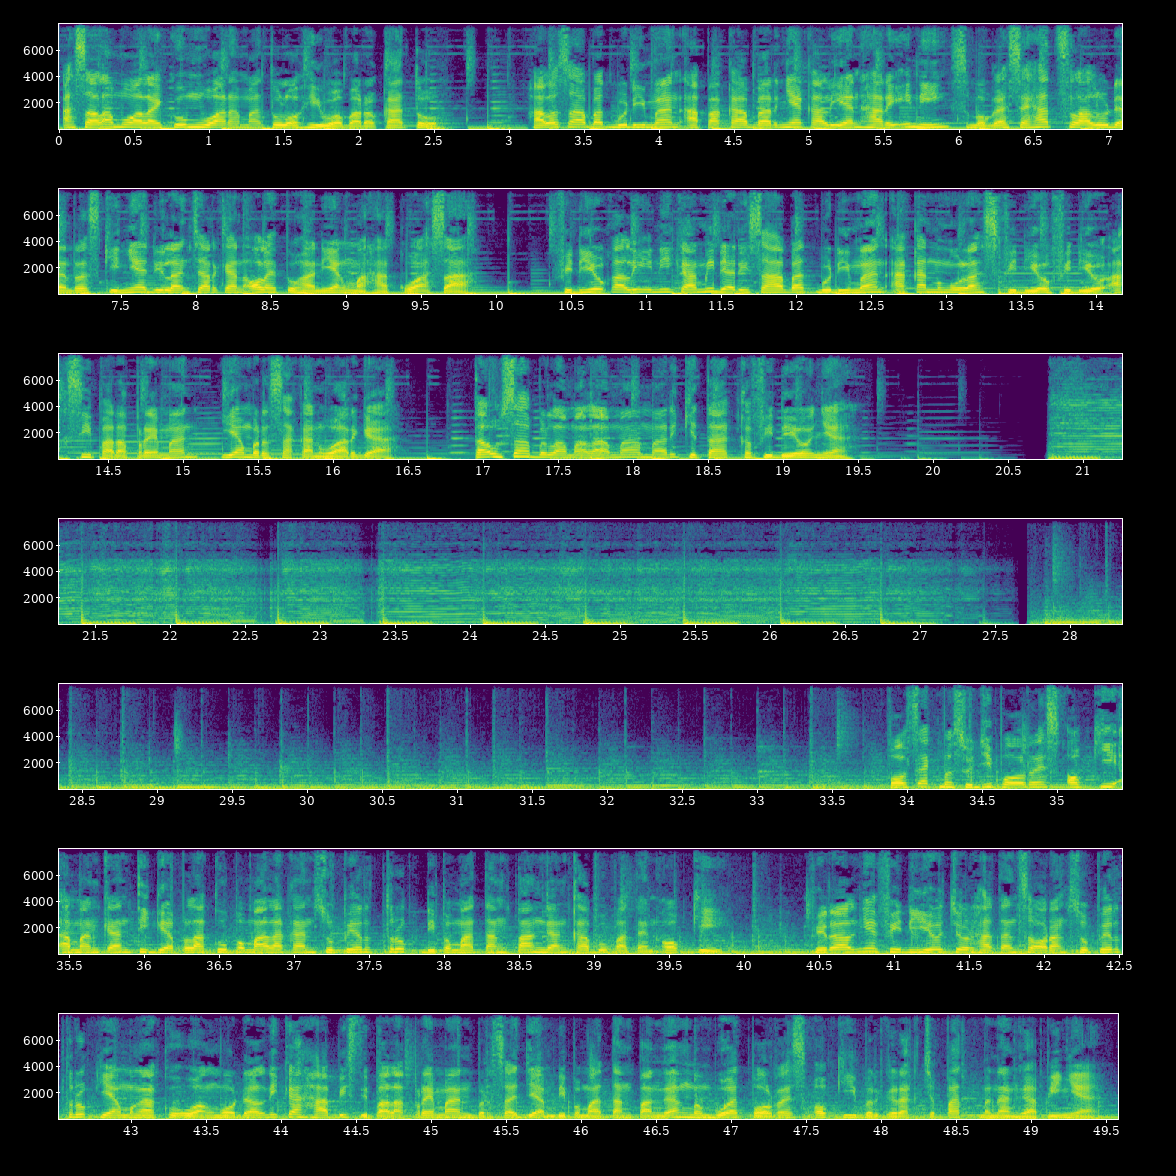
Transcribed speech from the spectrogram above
Assalamualaikum warahmatullahi wabarakatuh. Halo sahabat Budiman, apa kabarnya kalian hari ini? Semoga sehat selalu dan rezekinya dilancarkan oleh Tuhan Yang Maha Kuasa. Video kali ini kami dari sahabat Budiman akan mengulas video-video aksi para preman yang meresahkan warga. Tak usah berlama-lama, mari kita ke videonya. Polsek Mesuji Polres Oki amankan tiga pelaku pemalakan supir truk di Pematang Panggang Kabupaten Oki. Viralnya video curhatan seorang supir truk yang mengaku uang modal nikah habis dipalak preman bersajam di Pematang Panggang membuat Polres Oki bergerak cepat menanggapinya.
